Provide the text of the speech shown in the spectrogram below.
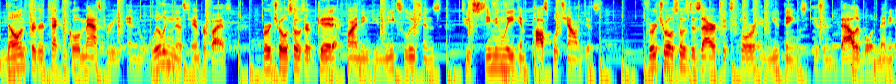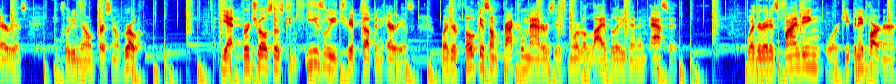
Known for their technical mastery and willingness to improvise, virtuosos are good at finding unique solutions to seemingly impossible challenges. Virtuosos' desire to explore in new things is invaluable in many areas, including their own personal growth. Yet, virtuosos can easily be tripped up in areas where their focus on practical matters is more of a liability than an asset. Whether it is finding or keeping a partner,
